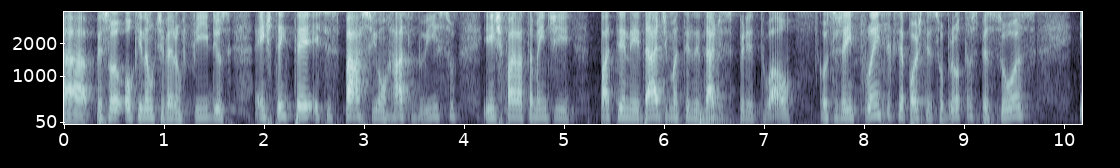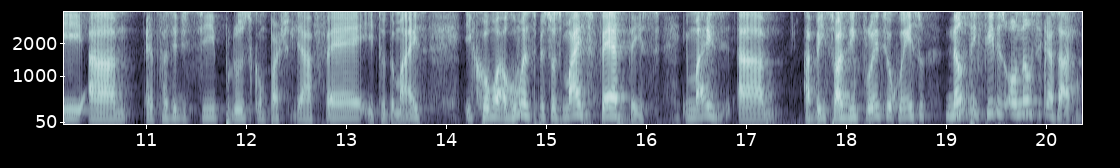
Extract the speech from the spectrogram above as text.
Uh, pessoas ou que não tiveram filhos. A gente tem que ter esse espaço e honrar tudo isso. E a gente fala também de paternidade e maternidade espiritual. Ou seja, a influência que você pode ter sobre outras pessoas e uh, fazer discípulos, compartilhar a fé e tudo mais. E como algumas das pessoas mais férteis e mais uh, abençoadas, influentes que eu conheço, não têm filhos ou não se casaram.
